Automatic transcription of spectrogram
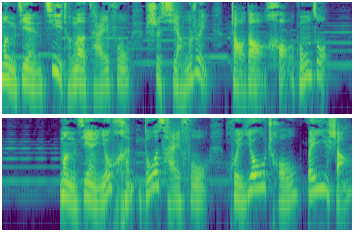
梦见继承了财富是祥瑞，找到好工作。梦见有很多财富会忧愁悲伤。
